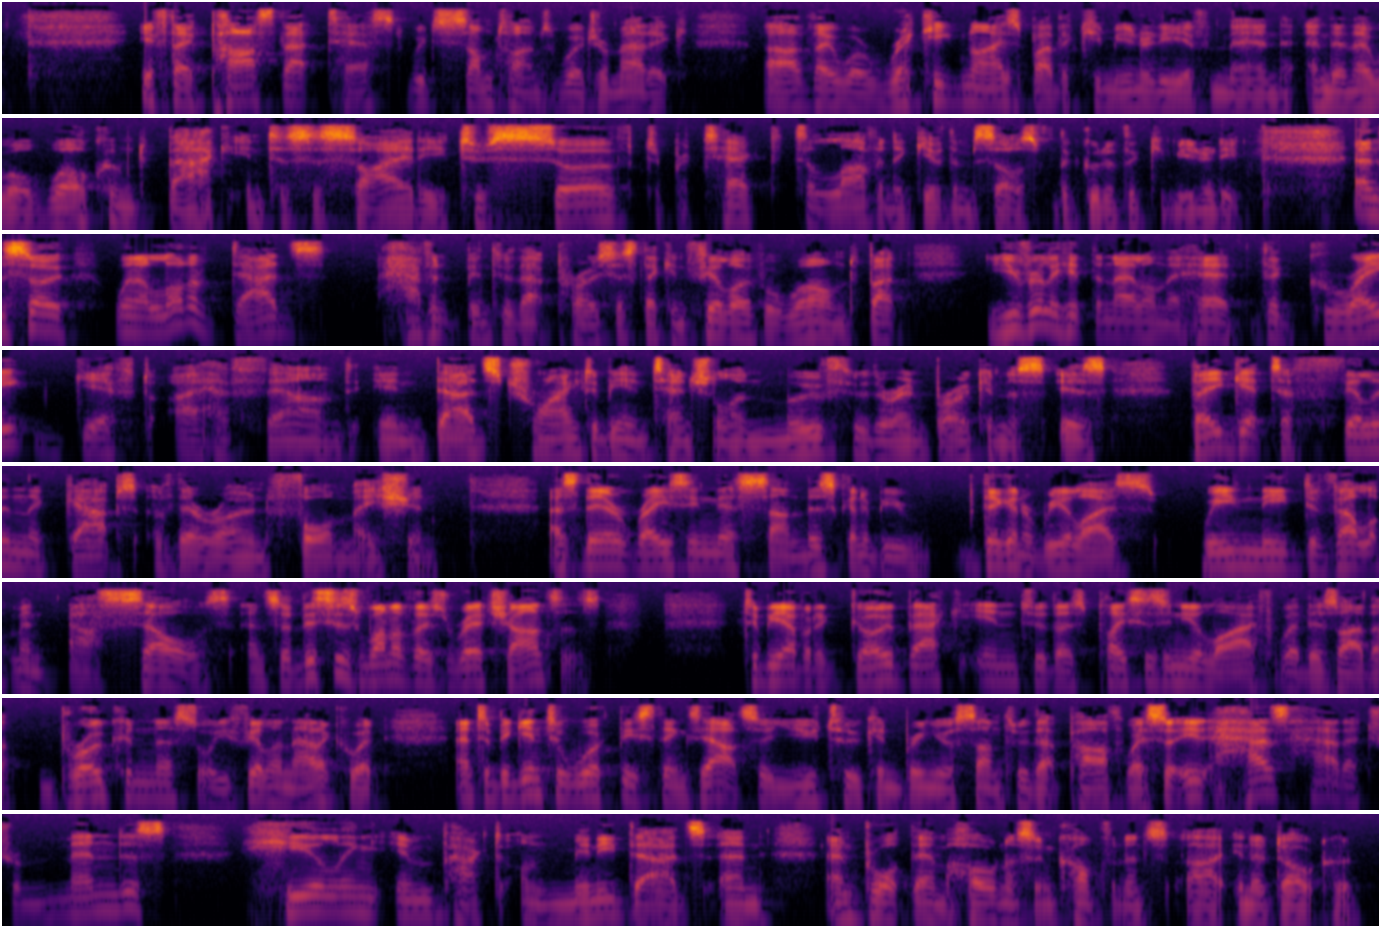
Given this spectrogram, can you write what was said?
If they passed that test, which sometimes were dramatic, uh, they were recognized by the community of men and then they were welcomed back into society to serve, to protect, to love, and to give themselves for the good of the community. And so when a lot of dads haven't been through that process, they can feel overwhelmed. But you've really hit the nail on the head. The great gift I have found in dads trying to be intentional and move through their own brokenness is they get to fill in the gaps of their own formation. As they're raising their son, there's going to be they're going to realize we need development ourselves. And so this is one of those rare chances to be able to go back into those places in your life where there's either brokenness or you feel inadequate and to begin to work these things out so you too can bring your son through that pathway. So it has had a tremendous healing impact on many dads and, and brought them wholeness and confidence uh, in adulthood.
